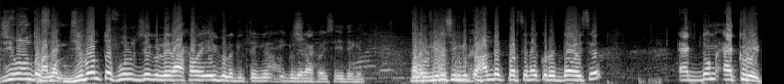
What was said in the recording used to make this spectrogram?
জীবন্ত মানে ফুল। জীবন্ত ফুল যেগুলো রাখা হয় এইগুলো কিন্তু এগুলো- এগুলো রাখা হয়েছে এই দেখেন। মানে ফিনিশিং কিন্তু 100% অ্যাকুরেট দেওয়া হয়েছে। একদম অ্যাকুরেট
